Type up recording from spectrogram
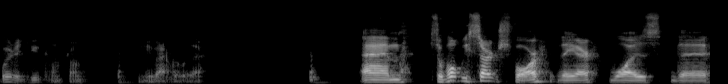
where did you come from? You back over there. Um, so what we searched for there was the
